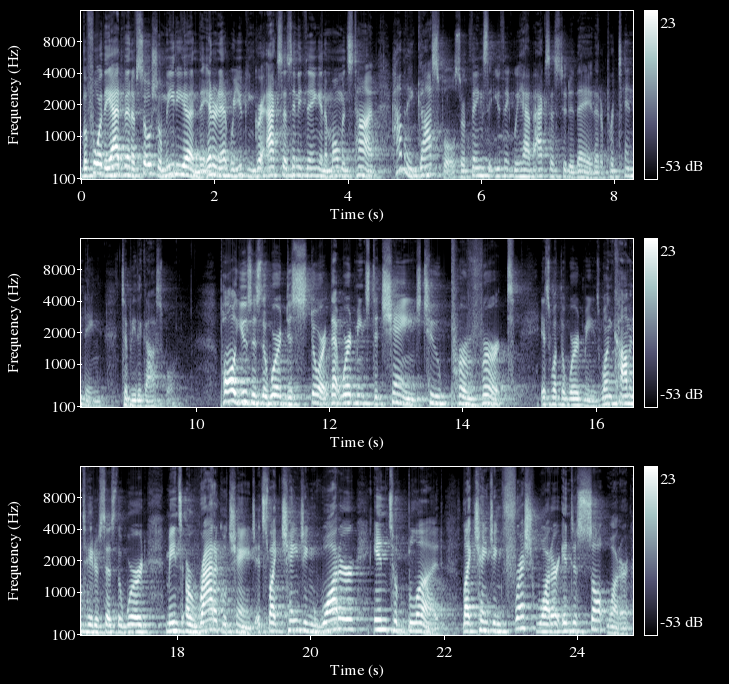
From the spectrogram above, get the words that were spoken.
before the advent of social media and the internet where you can access anything in a moment's time, how many gospels or things that you think we have access to today that are pretending to be the gospel? Paul uses the word distort. That word means to change, to pervert, is what the word means. One commentator says the word means a radical change. It's like changing water into blood, like changing fresh water into salt water,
